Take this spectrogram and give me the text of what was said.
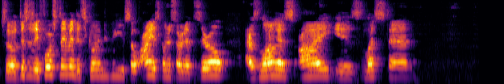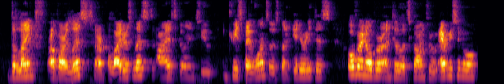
So this is a for statement. It's going to be, so i is going to start at 0 as long as i is less than the length of our list, our colliders list, i is going to increase by 1, so it's going to iterate this over and over until it's gone through every single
